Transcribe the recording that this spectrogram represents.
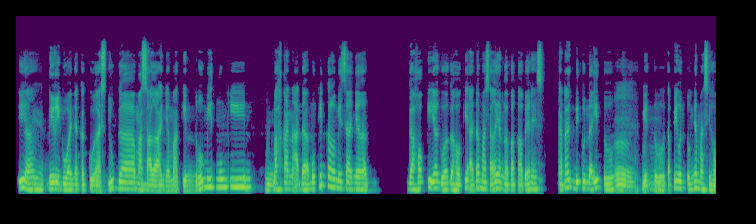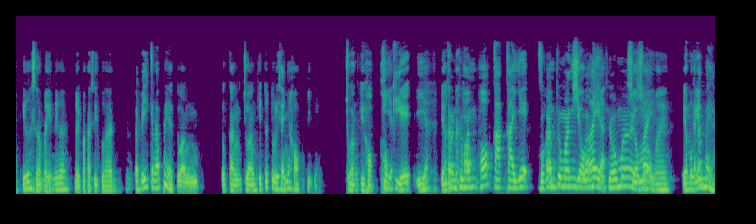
iya Iya. diri guanya kekuras juga masalahnya makin rumit mungkin Iya. bahkan ada mungkin kalau misalnya gak hoki ya gua gak hoki ada masalah yang gak bakal beres karena ditunda itu Hmm. gitu tapi untungnya masih hoki lah selama ini lah terima kasih Tuhan Tapi kenapa ya tuang tukang cuang itu tulisannya hoki? cuangki hok Iya. hoki ye. Iya. ya bukan karena cuman Ho, hokaye. Bukan cuman siomay ya? siomay Siomay. siomay. ya mungkin Kenapa ya?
